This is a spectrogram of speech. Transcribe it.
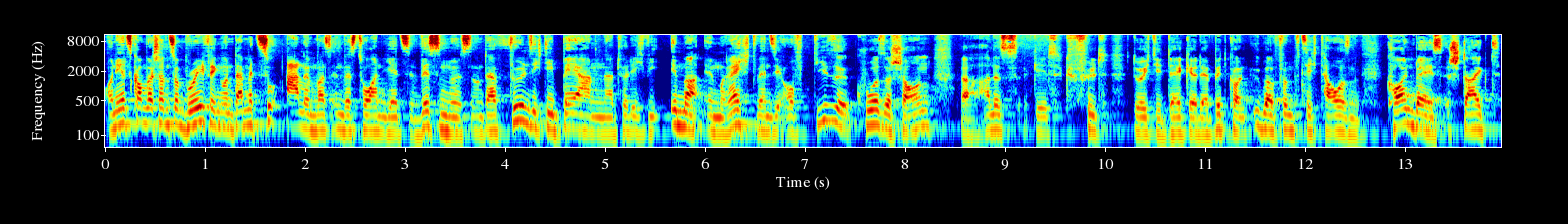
Und jetzt kommen wir schon zum Briefing und damit zu allem, was Investoren jetzt wissen müssen. Und da fühlen sich die Bären natürlich wie immer im Recht, wenn sie auf diese Kurse schauen. Ja, alles geht gefühlt durch die Decke. Der Bitcoin über 50.000. Coinbase steigt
